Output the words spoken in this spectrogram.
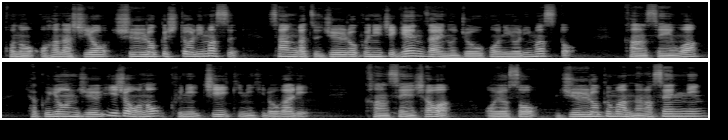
このお話を収録しております3月16日現在の情報によりますと、感染は140以上の国、地域に広がり、感染者はおよそ16万7千人、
